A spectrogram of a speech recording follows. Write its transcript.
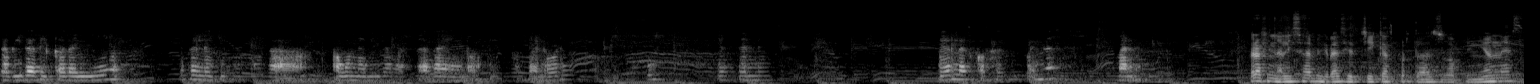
la vida de cada niño, siempre les llevemos a, a, una vida basada en lo que los valores y hacerles ver las cosas buenas y malas. Para finalizar, gracias chicas por todas sus opiniones.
